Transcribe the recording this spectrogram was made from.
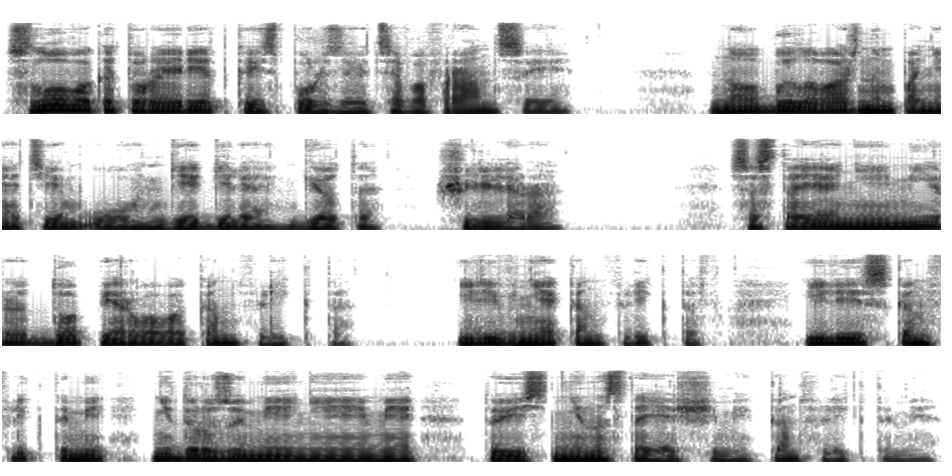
Слово, которое редко используется во Франции, но было важным понятием у Гегеля, Гёте, Шиллера. Состояние мира до первого конфликта, или вне конфликтов, или с конфликтами-недоразумениями, то есть ненастоящими конфликтами.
